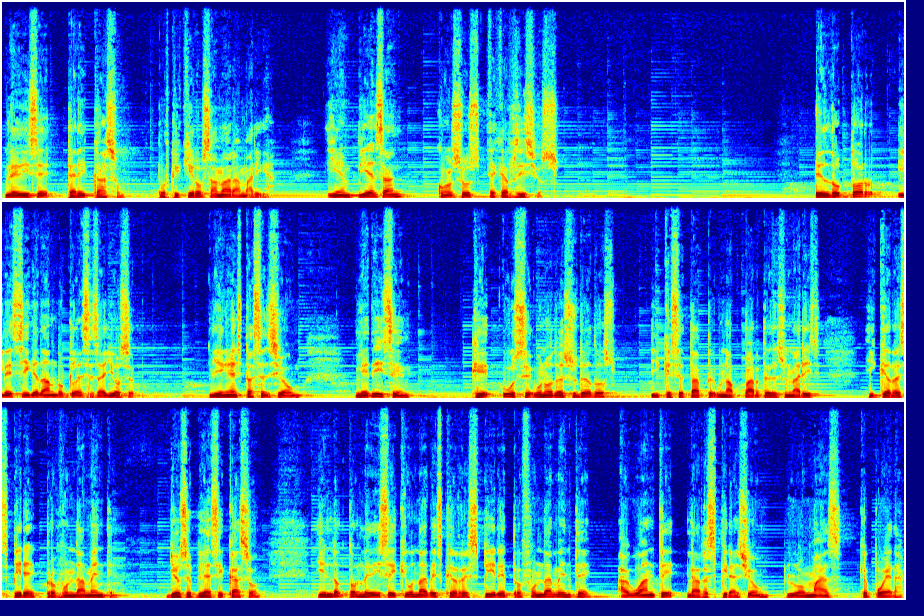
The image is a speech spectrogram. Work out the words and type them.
le dice, te haré caso porque quiero sanar a María. Y empiezan con sus ejercicios. El doctor le sigue dando clases a Joseph y en esta sesión le dice que use uno de sus dedos y que se tape una parte de su nariz y que respire profundamente. Joseph le hace caso y el doctor le dice que una vez que respire profundamente, aguante la respiración lo más que pueda.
